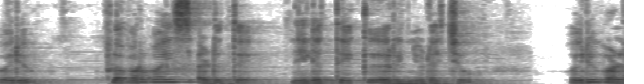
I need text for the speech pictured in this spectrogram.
ഒരു ഫ്ലവർ വൈസ് എടുത്ത് നിലത്തേക്ക് എറിഞ്ഞുടച്ചു. ഒരു വള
